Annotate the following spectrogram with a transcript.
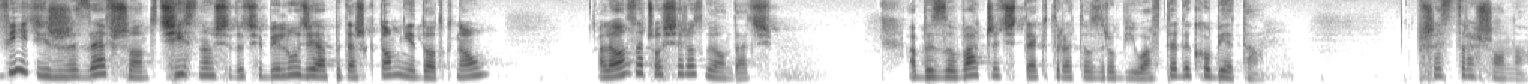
Widzisz, że zewsząd cisną się do ciebie ludzie, a pytasz, kto mnie dotknął? Ale on zaczął się rozglądać, aby zobaczyć tę, która to zrobiła. Wtedy kobieta, przestraszona,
